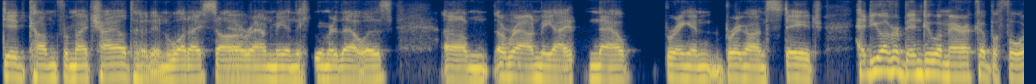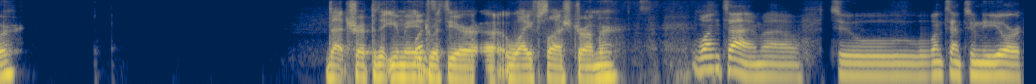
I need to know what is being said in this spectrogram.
did come from my childhood and what I saw Yeah. around me, and the humor that was um, around me. I now bring in bring on stage. Had you ever been to America before? That trip that you made Once- with your uh, wife slash drummer. one time uh to one time to new york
